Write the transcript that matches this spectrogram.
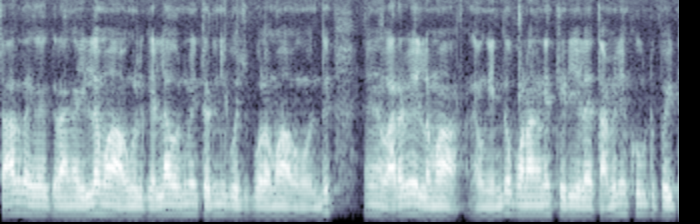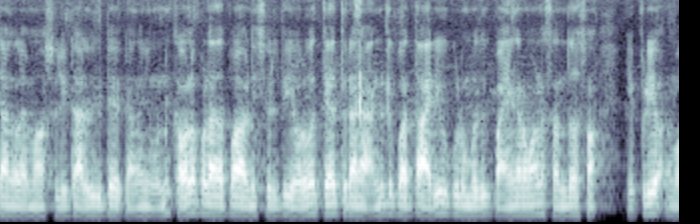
சாரதா கேட்குறாங்க இல்லைம்மா அவங்களுக்கு எல்லா உண்மையும் தெரிஞ்சு போச்சு போலாமா அவங்க வந்து வரவே இல்லைம்மா. அவங்க எங்கே போனாங்கன்னே தெரியல. தமிழையும் கூப்பிட்டு போயிட்டாங்களேம்மா சொல்லிட்டு அழுதுகிட்டே இருக்காங்க. நீ ஒன்றும் கவலைப்படாதப்பா அப்படின்னு சொல்லிட்டு எவ்வளோ தேத்துறாங்க. அங்கிட்டு பார்த்தா அறிவு குடும்பத்துக்கு பயங்கரமான சந்தோஷம். எப்படியோ நம்ம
